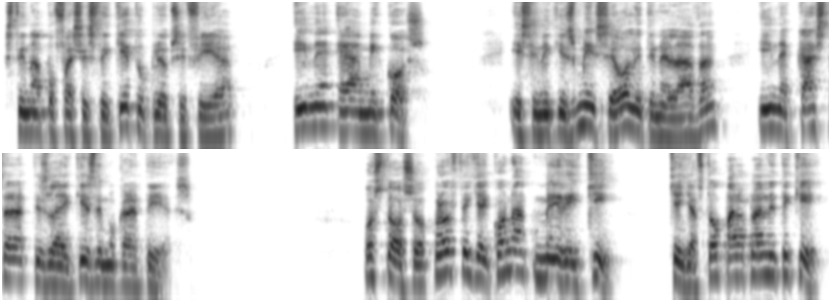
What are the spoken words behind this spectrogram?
στην αποφασιστική του πλειοψηφία είναι εαμικός. Οι συνοικισμοί σε όλη την Ελλάδα είναι κάστρα της λαϊκής δημοκρατίας. Ωστόσο, πρόκειται για εικόνα μερική και γι' αυτό παραπλανητική.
